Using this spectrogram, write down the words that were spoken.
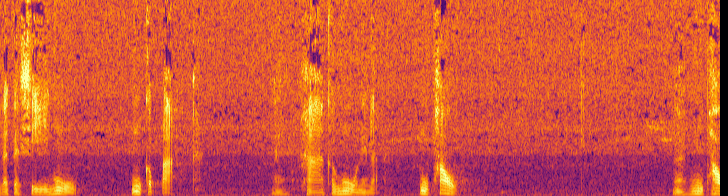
แล้วก็ซีงูงูกระปะหาก็งูนี่แหละงูเผา งูเผา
